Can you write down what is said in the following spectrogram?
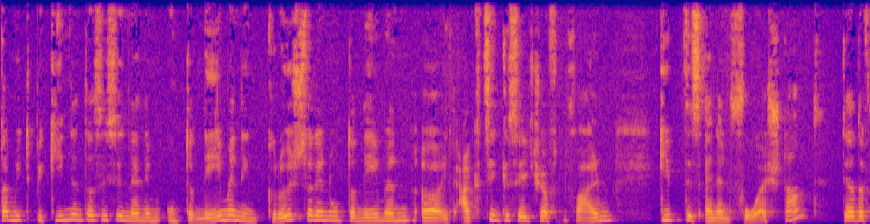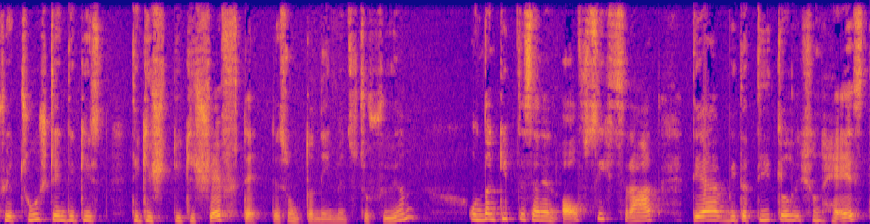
damit beginnen, dass es in einem Unternehmen, in größeren Unternehmen, äh, in Aktiengesellschaften vor allem, gibt es einen Vorstand, der dafür zuständig ist, die, die Geschäfte des Unternehmens zu führen. Und dann gibt es einen Aufsichtsrat, der, wie der Titel schon heißt,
